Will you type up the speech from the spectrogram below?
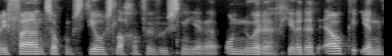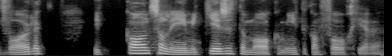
wat die vyand sal kom steel, slag en verwoes nie, Here, onnodig. Jy weet dat elke een waarlik die kans sal hê om 'n keuse te maak om u te kan volg, Here.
